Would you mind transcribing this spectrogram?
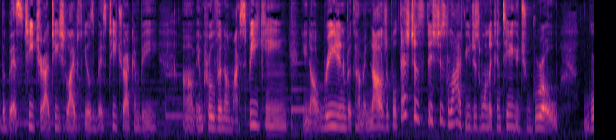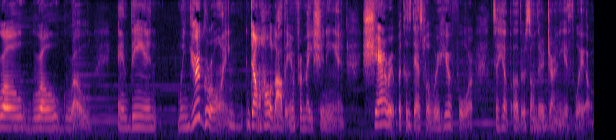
the best teacher. I teach life skills, best teacher I can be. um, improving on my speaking, you know, reading, becoming knowledgeable. That's just it's just life. You just want to continue to grow, grow, grow, grow, and then when you're growing, don't hold all the information in. Share it because that's what we're here for to help others on their journey as well.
